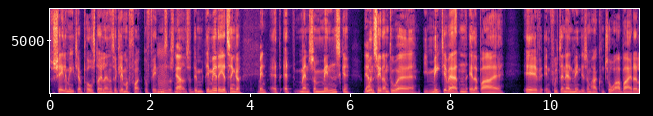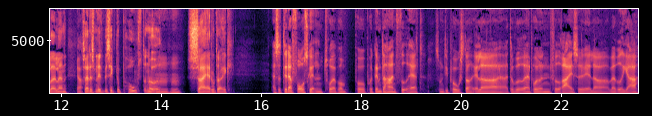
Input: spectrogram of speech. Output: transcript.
sociale medier poster mm. eller andet, så glemmer folk, du findes mm. og sådan Ja. noget. Så det, det er mere det, jeg tænker, Men at, at man som menneske, ja. Uanset om du er i medieverdenen, eller bare øh, en fuldstændig almindelig, som har kontorarbejde eller et eller andet, ja. Så er det sådan lidt, hvis ikke du poster noget, mm. mm-hmm. så er du der ikke. altså det der er forskellen, tror jeg, på, på, på dem, der har en fed hat, som de poster, eller du ved, er på en fed rejse, eller hvad ved jeg,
